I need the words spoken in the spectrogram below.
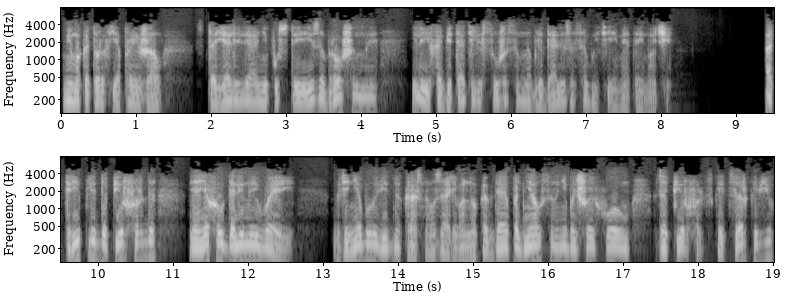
мимо которых я проезжал? Стояли ли они пустые и заброшенные, или их обитатели с ужасом наблюдали за событиями этой ночи? От Рипли до Пирфорда я ехал долиной Вэй, где не было видно красного зарева, но когда я поднялся на небольшой холм за Пирфордской церковью,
